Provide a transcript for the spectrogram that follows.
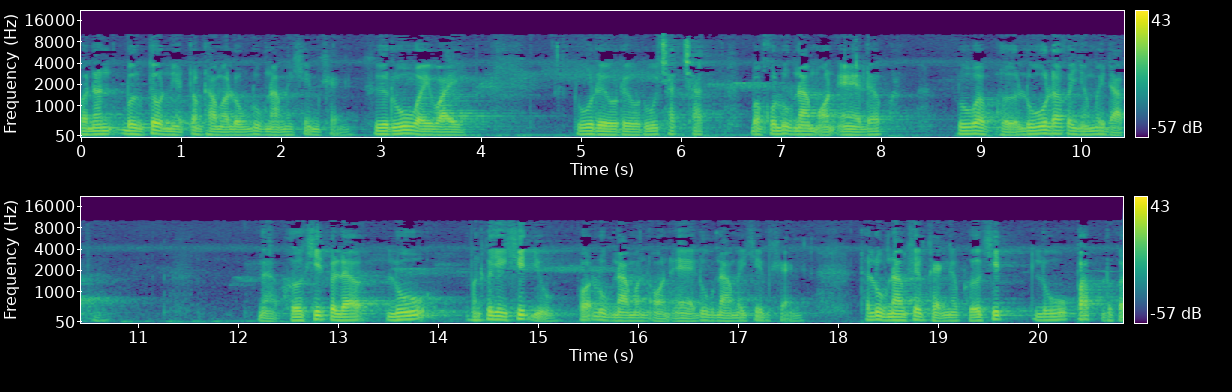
เพราะนั้นเบื้องต้นเนี่ยต้องทำอารมณ์รูปนามให้เข้มแข็ง คือรู้ไวๆรู้เร็วๆรู้ชัดๆบางคนรูปนามอ่อนแอแล้ว รู้ว่าเผลอรู้แล้วก็ยังไม่ดับนะเผลอคิดไปแล้ว รู้มันก็ยังคิดอยู่ เพราะรูปนามมันอ่อนแอ รูปนามไม่เข้มแข็ง ถ้ารูปนามเข้มแข็งเนี่ยเผลอคิดรู้ปั๊บแล้วก็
